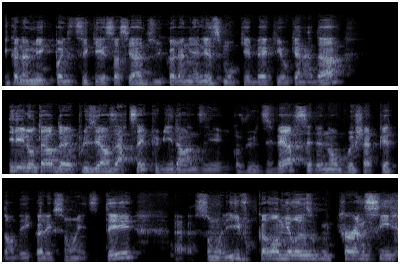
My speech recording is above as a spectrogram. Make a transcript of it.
économique, politique et sociale du colonialisme au Québec et au Canada. Il est l'auteur de plusieurs articles publiés dans des revues diverses et de nombreux chapitres dans des collections éditées. Euh, son livre Colonialism, Currency,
